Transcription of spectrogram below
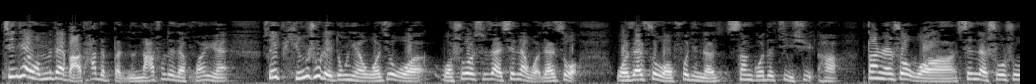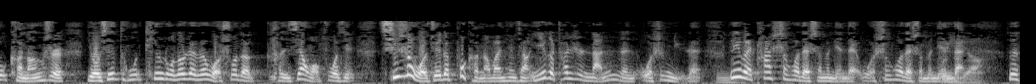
今天我们再把他的本子拿出来再还原，所以评书这东西，我就我我说实在，现在我在做，我在做我父亲的《三国》的继续哈。当然说我现在说书，可能是有些同听众都认为我说的很像我父亲，其实我觉得不可能完全像。一个他是男人，我是女人，另外他生活在什么年代，我生活在什么年代，对，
